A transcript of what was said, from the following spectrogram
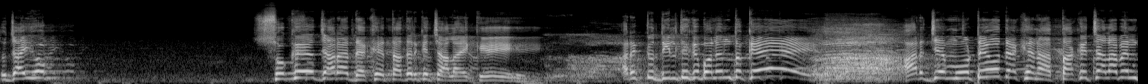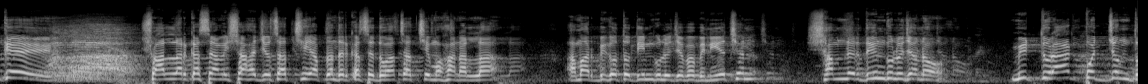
তো যাই হোক চোখে যারা দেখে তাদেরকে চালায় কে? আর একটু দিল থেকে বলেন তো কে? আর যে মোটেও দেখে না তাকে চালাবেন কে? আল্লাহর কাছে আমি সাহায্য চাচ্ছি আপনাদের কাছে দোয়া চাচ্ছি মহান আল্লাহ। আমার বিগত দিনগুলো যেভাবে নিয়েছেন সামনের দিনগুলো যেন মৃত্যুর আগ পর্যন্ত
